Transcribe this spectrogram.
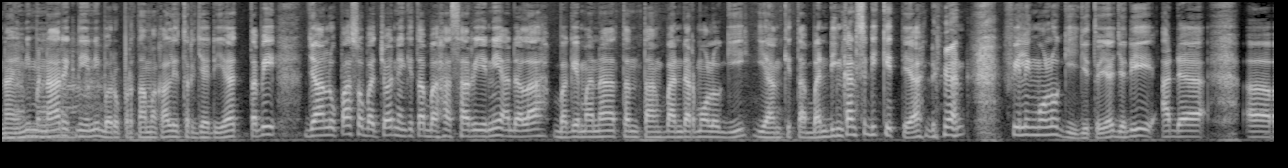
Nah ini menarik nih, ini baru pertama kali terjadi ya. Tapi jangan lupa Sobat Cuan yang kita bahas hari ini adalah bagaimana tentang bandarmologi yang kita bandingkan sedikit ya dengan feelingmologi gitu ya. Jadi ada uh,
